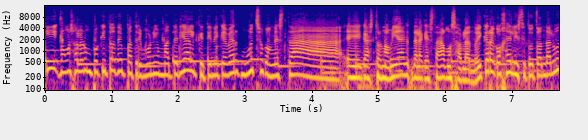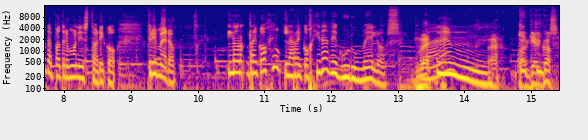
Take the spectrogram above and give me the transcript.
Y vamos a hablar un poquito de patrimonio inmaterial que tiene que ver mucho con esta eh, gastronomía de la que estábamos hablando y que recoge el Instituto Andaluz de Patrimonio Histórico. Primero, lo recogen la recogida de gurumelos. ¿vale? Ah, cualquier cosa.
